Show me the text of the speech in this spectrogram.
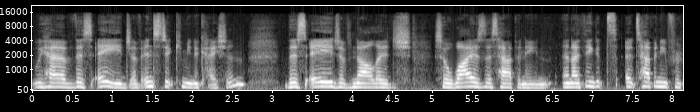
We have this age of instant communication, this age of knowledge. So why is this happening? And I think it's it's happening for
